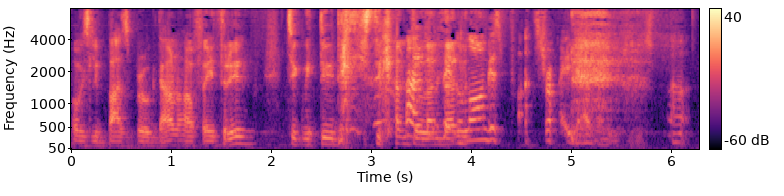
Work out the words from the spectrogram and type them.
Obviously, bus broke down halfway through. It took me two days to come to was London. the longest bus ride ever.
